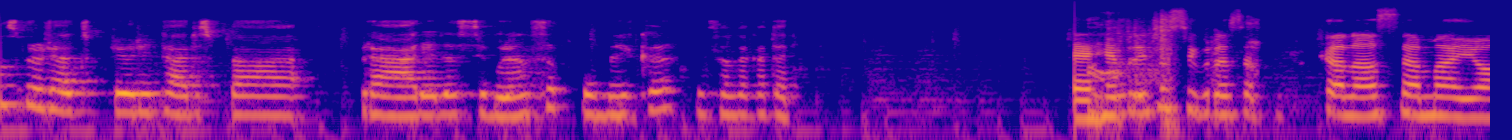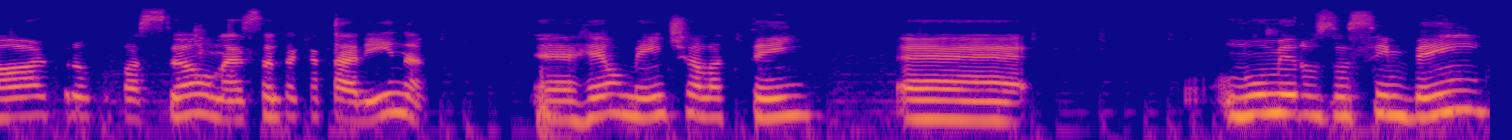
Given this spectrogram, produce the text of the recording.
os projetos prioritários para a área da segurança pública em Santa Catarina? É, referente à segurança pública, a nossa maior preocupação, né, Santa Catarina, é, realmente ela tem é, números assim bem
